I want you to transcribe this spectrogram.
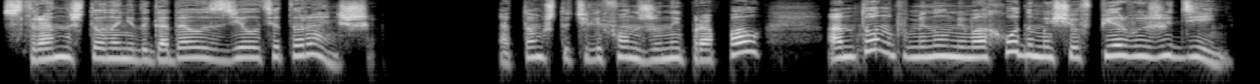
Странно, что она не догадалась сделать это раньше. О том, что телефон жены пропал, Антон упомянул мимоходом еще в первый же день.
